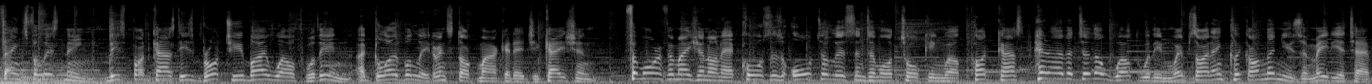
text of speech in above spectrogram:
Thanks for listening. This podcast is brought to you by Wealth Within, a global leader in stock market education. For more information on our courses or to listen to more Talking Wealth podcasts, head over to the Wealth Within website and click on the News and Media tab.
